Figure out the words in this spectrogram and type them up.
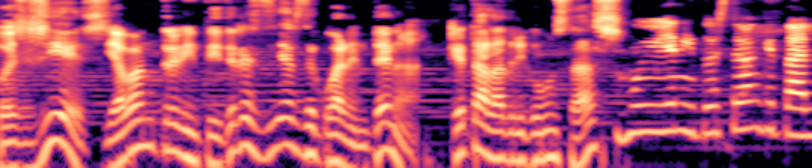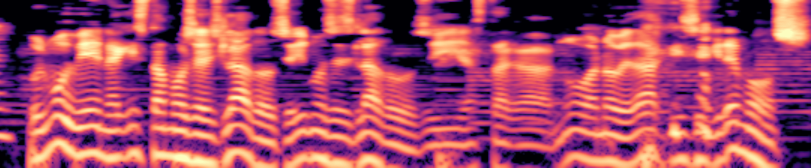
Pues así es, ya van 33 días de cuarentena. ¿Qué tal, Adri? ¿Cómo estás? Muy bien, ¿y tú, Esteban, qué tal? Pues muy bien, aquí estamos aislados, seguimos aislados y hasta nueva novedad aquí seguiremos.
